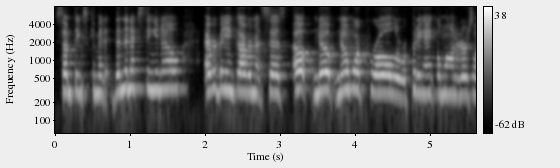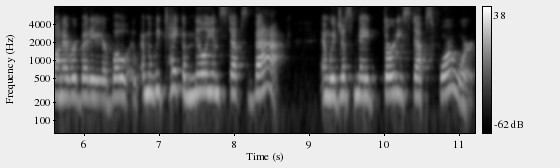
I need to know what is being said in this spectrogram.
something's committed. Then the next thing you know everybody in government says oh nope no more parole or we're putting ankle monitors on everybody or blah blah, i mean we take a million steps back and we just made 30 steps forward.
